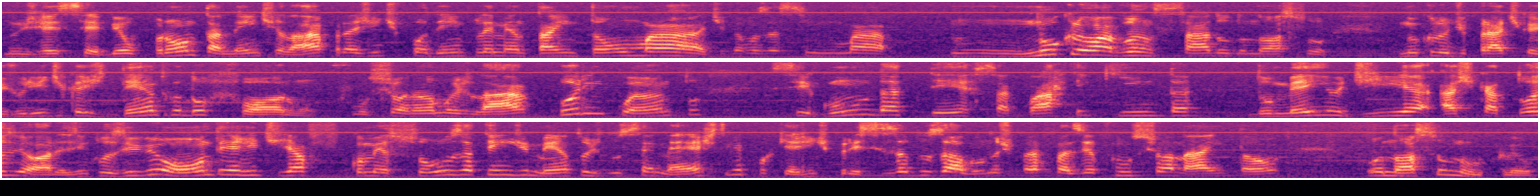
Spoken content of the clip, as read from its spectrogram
nos recebeu prontamente lá para a gente poder implementar, então, uma, digamos assim, uma um núcleo avançado do nosso núcleo de práticas jurídicas dentro do fórum. Funcionamos lá, por enquanto, segunda, terça, quarta e quinta, do meio-dia às 14 horas. Inclusive, ontem a gente já começou os atendimentos do semestre, porque a gente precisa dos alunos para fazer funcionar, então, o nosso núcleo.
